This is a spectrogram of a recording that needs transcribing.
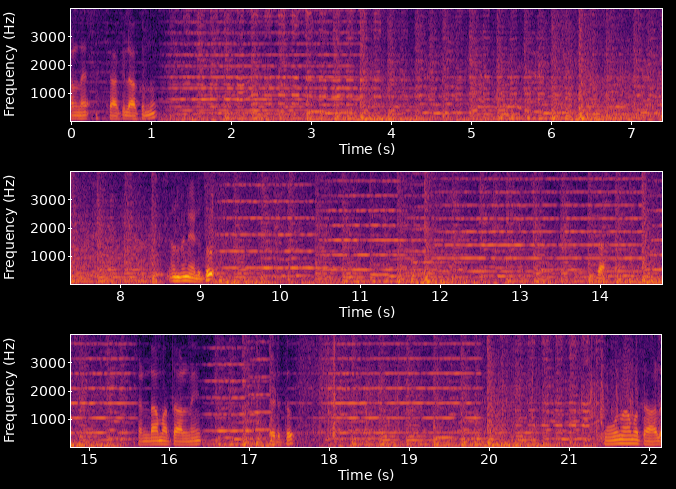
ഒരാളിനെ ചാക്കിലാക്കുന്നു. എടുത്തു. രണ്ടാമത്തെ ആളിനെ എടുത്തു. മൂന്നാമത്തെ ആൾ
